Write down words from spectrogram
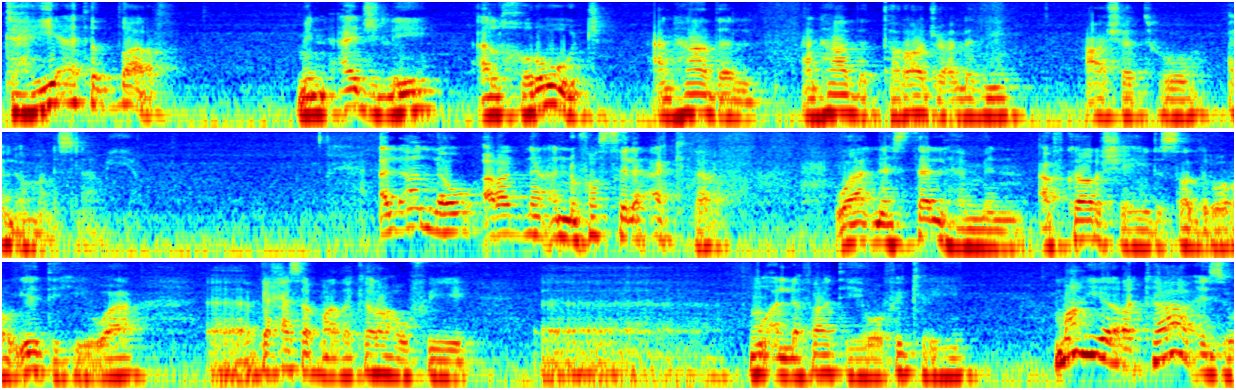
بتهيئة الظرف من أجل الخروج عن هذا عن هذا التراجع الذي عاشته الأمة الإسلامية. الآن لو أردنا أن نفصل أكثر ونستلهم من أفكار الشهيد الصدر ورؤيته وبحسب ما ذكره في آه، مؤلفاته وفكره ما هي ركائز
